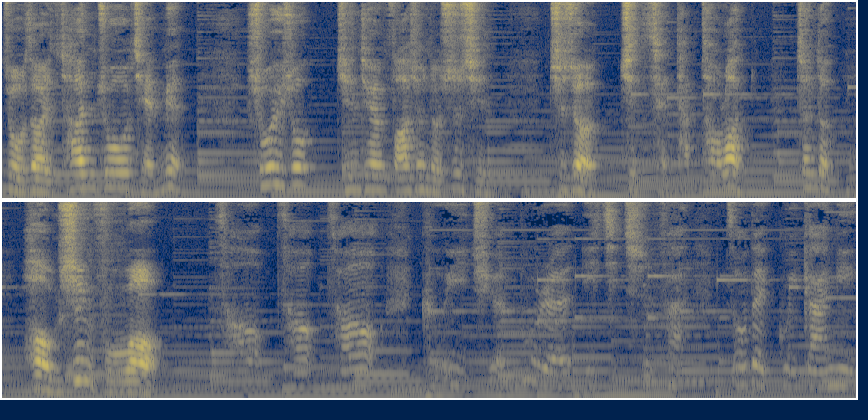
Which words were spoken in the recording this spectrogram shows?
坐在餐桌前面，说一说今天发生的事情。吃着七彩糖炒蛋，真的好幸福哦！炒炒炒，可以全部人一起吃饭，做得规家人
